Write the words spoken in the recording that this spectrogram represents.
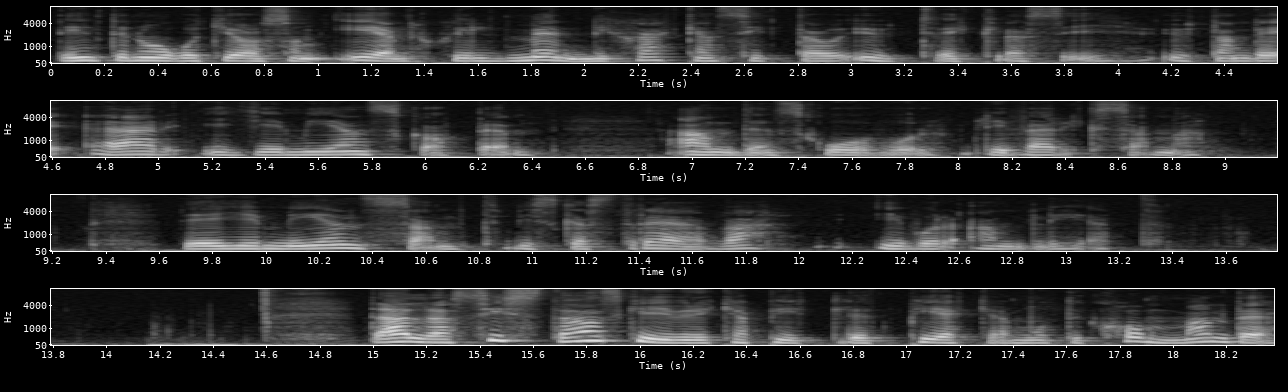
Det är inte något jag som enskild människa kan sitta och utvecklas i, utan det är i gemenskapen Andens gåvor blir verksamma. Det är gemensamt vi ska sträva i vår andlighet. Det allra sista han skriver i kapitlet pekar mot det kommande.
